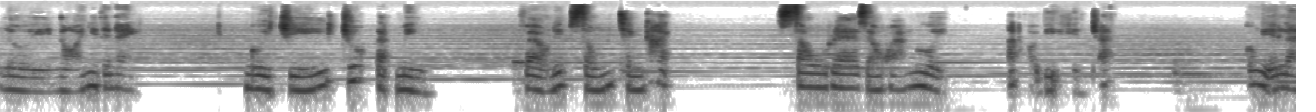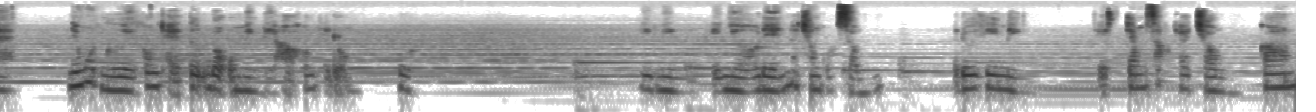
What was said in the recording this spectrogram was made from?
lời nói như thế này. Người trí trước đặt mình vào nếp sống tránh hạnh, sau ra giáo hóa người, ắt khỏi bị khiển trách. Có nghĩa là nếu một người không thể tự độ mình thì họ không thể độ được. Thì mình phải nhớ đến là trong cuộc sống. Đôi khi mình phải chăm sóc cho chồng, con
